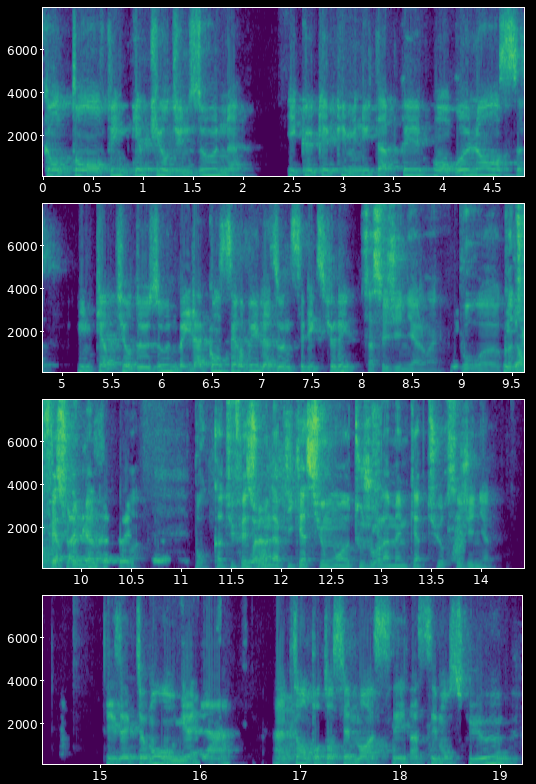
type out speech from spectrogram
quand on fait une capture d'une zone et que quelques minutes après on relance une capture de zone, bah, il a conservé la zone sélectionnée. Ça c'est génial, ouais. Pour, euh, quand, tu fais sur une... Pour, quand tu fais sur une application euh, toujours la même capture, c'est génial. Exactement, on gagne un, temps potentiellement assez, assez monstrueux.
